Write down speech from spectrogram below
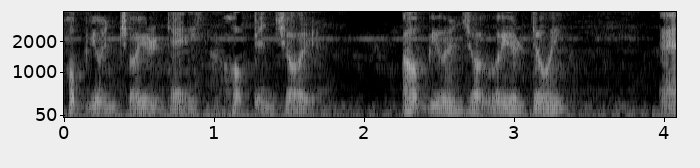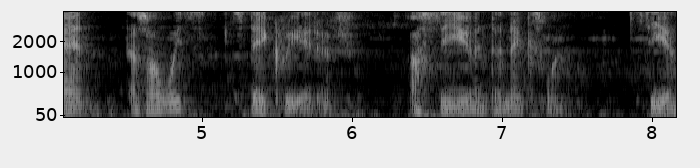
Hope you enjoy your day. I hope you enjoy. I hope you enjoy what you're doing. And as always, stay creative. I'll see you in the next one. See ya.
